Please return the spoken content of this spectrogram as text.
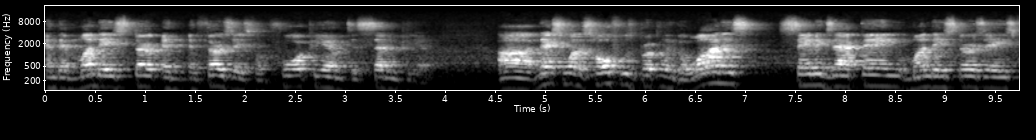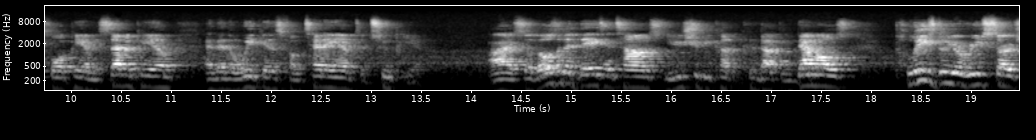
and then Mondays thir- and, and Thursdays from 4 p.m. to 7 p.m. Uh, next one is Whole Foods Brooklyn Gowanus. Same exact thing, Mondays, Thursdays, 4 p.m. to 7 p.m., and then the weekends from 10 a.m. to 2 p.m. All right, so those are the days and times you should be conducting demos. Please do your research.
